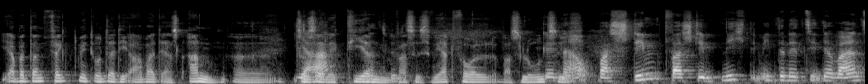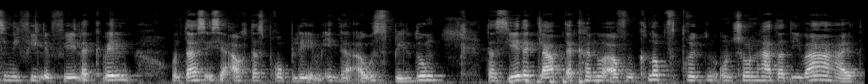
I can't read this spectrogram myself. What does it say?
Ja, aber dann fängt mitunter die Arbeit erst an, äh, zu ja, selektieren, natürlich. was ist wertvoll, was lohnt genau, sich. Genau, was stimmt, was stimmt nicht. Im Internet sind ja wahnsinnig viele Fehlerquellen und das ist ja auch das Problem in der Ausbildung, dass jeder glaubt, er kann nur auf den Knopf drücken und schon hat er die Wahrheit.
